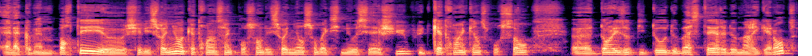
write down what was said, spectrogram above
elle a quand même porté euh, chez les soignants. 85% des soignants sont vaccinés au CHU, plus de 95% euh, dans les hôpitaux de Basse-Terre et de Marie-Galante.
